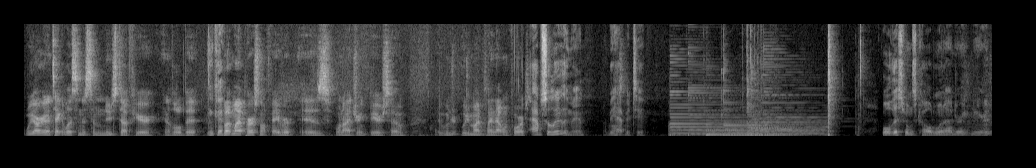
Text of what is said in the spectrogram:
we are going to take a listen to some new stuff here in a little bit. Okay. But my personal favorite is when I drink beer. So, would, would you mind playing that one for us? Absolutely, man. I'd be happy to. Well, this one's called When I Drink Beer.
